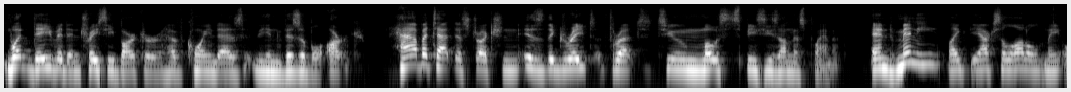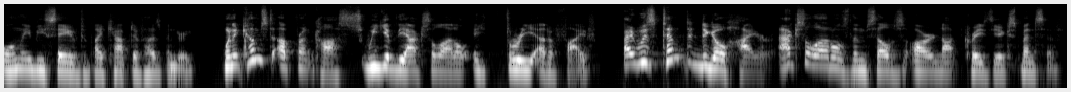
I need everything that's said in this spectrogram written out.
What David and Tracy Barker have coined as the invisible ark. Habitat destruction is the great threat to most species on this planet. And many, like the axolotl, may only be saved by captive husbandry. When it comes to upfront costs, we give the axolotl a 3 out of 5. I was tempted to go higher. Axolotls themselves are not crazy expensive,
